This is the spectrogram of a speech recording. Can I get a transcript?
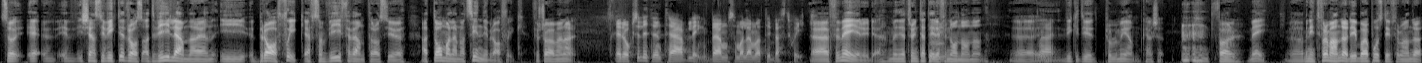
så eh, eh känns det viktigt för oss att vi lämnar den i bra skick eftersom vi förväntar oss ju att de har lämnat sin i bra skick. Förstår du vad jag menar? Är det också lite en tävling, vem som har lämnat det i bäst skick? Uh, för mig är det ju det, men jag tror inte att det är det Mm. för någon annan. Uh, vilket är ett problem kanske. för mig. Uh, men inte för de andra, det är bara positivt för de andra.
